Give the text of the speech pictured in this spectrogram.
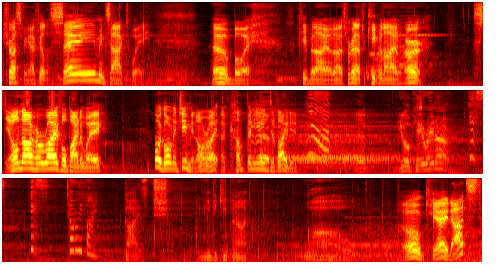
Trust me, I feel the same exact way. Oh boy. Keep an eye on us. We're gonna have to keep an eye on her. Still not her rifle, by the way. Oh, golden achievement. Alright. A company divided. Uh, you okay, Radar? Yes, yes, totally fine. Guys, shh. We need to keep an eye. Whoa. Okay, that's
